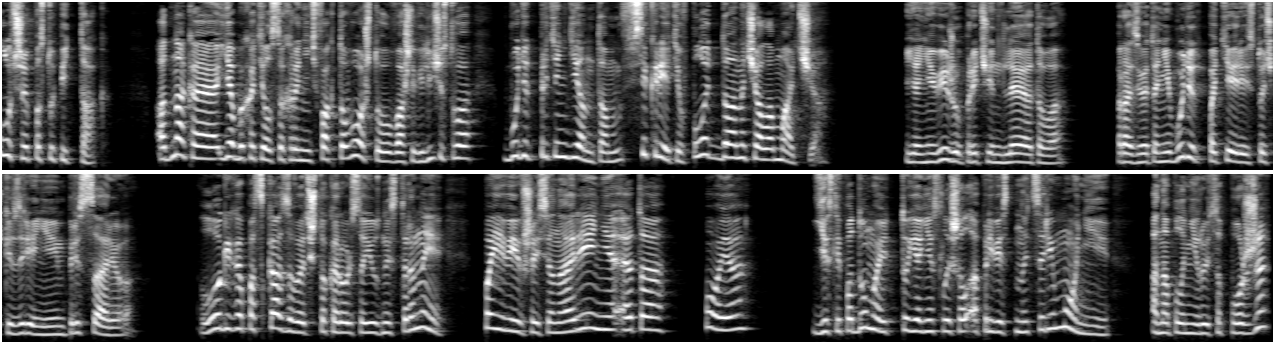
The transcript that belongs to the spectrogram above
Лучше поступить так. Однако я бы хотел сохранить факт того, что Ваше Величество будет претендентом в секрете вплоть до начала матча. Я не вижу причин для этого. Разве это не будет потерей с точки зрения импресарио? Логика подсказывает, что король союзной страны, появившийся на арене, это... Ой, а? Если подумать, то я не слышал о приветственной церемонии. Она планируется позже?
